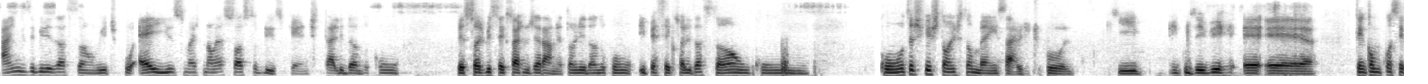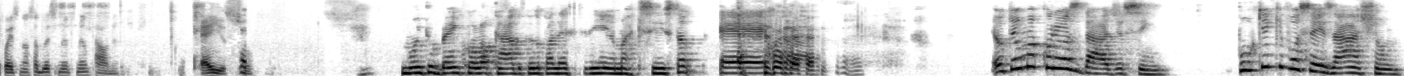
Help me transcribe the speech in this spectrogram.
à invisibilização. E, tipo, é isso, mas não é só sobre isso, porque a gente tá lidando com pessoas bissexuais no geral, né? Estão lidando com hipersexualização, com, com outras questões também, sabe? Tipo, que, inclusive, é, é, tem como consequência nosso adoecimento mental, né? É isso. Muito bem colocado pelo palestrinha marxista. É... Eu tenho uma curiosidade, assim. Por que, que vocês acham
